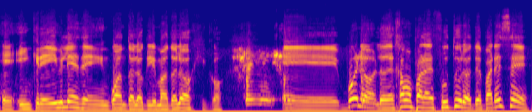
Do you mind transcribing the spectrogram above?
eh, increíbles de, en cuanto a lo climatológico. Eh, bueno, lo dejamos para el futuro, ¿te parece?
